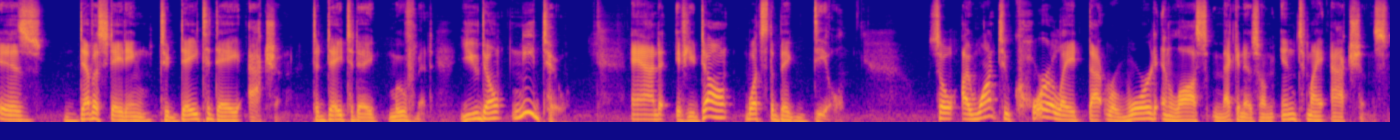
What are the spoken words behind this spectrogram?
is devastating to day to day action, to day to day movement. You don't need to. And if you don't, what's the big deal? So I want to correlate that reward and loss mechanism into my actions.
